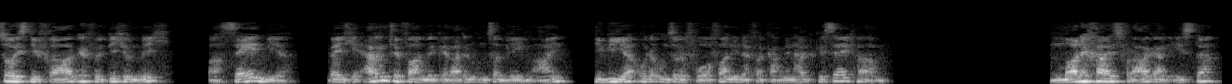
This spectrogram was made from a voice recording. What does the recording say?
So ist die Frage für dich und mich, was säen wir? Welche Ernte fahren wir gerade in unserem Leben ein? Die wir oder unsere Vorfahren in der Vergangenheit gesät haben. Mordechais Frage an Esther,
